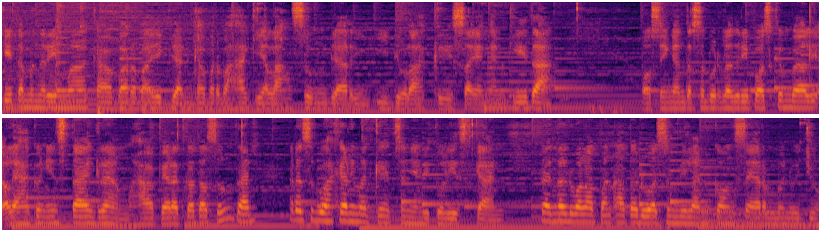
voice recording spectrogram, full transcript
kita menerima kabar baik dan kabar bahagia langsung dari idola kesayangan kita. Postingan tersebut telah dipost kembali oleh akun Instagram HP Red Kota Sultan Ada sebuah kalimat caption yang dituliskan tanggal 28 atau 29 konser menuju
